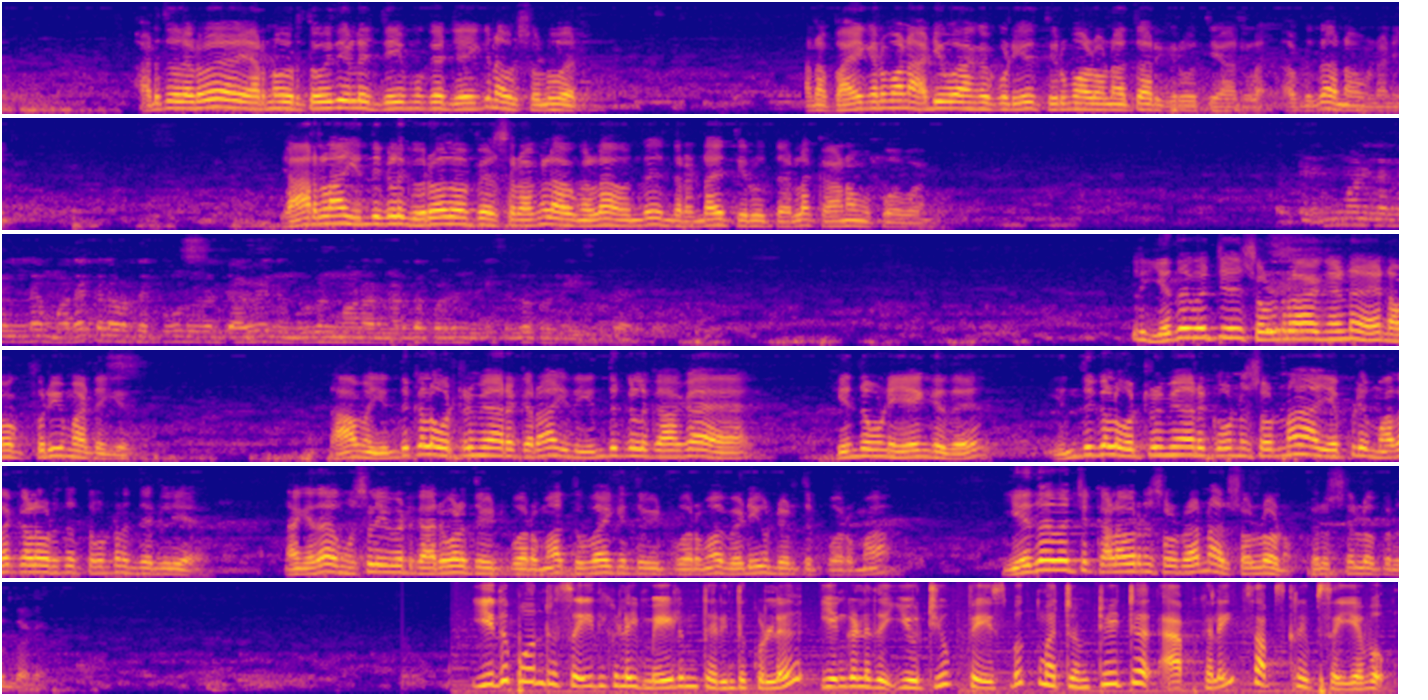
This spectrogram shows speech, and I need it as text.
அடுத்த தடவை இரநூறு தொகுதியில் திமுக ஜெயிக்குன்னு அவர் சொல்லுவார். ஆனால் பயங்கரமான அடி வாங்கக்கூடிய திருமாவளவனாக தான் இருக்குது இருபத்தி ஆறில். அப்படி தான் நான் நினைக்கிறேன். யாரெல்லாம் இந்துக்களுக்கு விரோதமாக பேசுகிறாங்களோ அவங்கெல்லாம் வந்து இந்த ரெண்டாயிரத்தி இருபத்தாறில் காணாமல் போவாங்க. தென் மாநிலங்களில் மத கலவரத்தை தூண்டுவதற்காகவே இந்த முருகன் மாநாடு நடத்தப்படுதுன்னு சொல்லி செல்வப்பிரதிநிதி சொல்றாரு. இல்லை எதை வச்சு சொல்கிறாங்கன்னு நமக்கு புரிய மாட்டேங்குது. நாம் இந்துக்கள் ஒற்றுமையாக இருக்கிறோம் இது இந்துக்களுக்காக இந்து ஒன்று இயங்குது. இந்துக்கள் ஒற்றுமையாக இருக்குன்னு சொன்னால் எப்படி மத கலவரத்தை தோன்றும் தெரியலையே. நாங்கள் ஏதாவது முஸ்லீம் வீட்டுக்கு அறுவலை தூக்கிட்டு போகிறோமா துப்பாக்கி தூக்கிட்டு போகிறோமா வெடிகுண்டு எடுத்துகிட்டு போகிறோமா எதை வச்சு கலவரம்னு சொல்கிறான்னு அது சொல்லணும். பெரு செல்வ இது போன்ற செய்திகளை மேலும் தெரிந்து கொள்ள எங்களது யூடியூப் ஃபேஸ்புக் மற்றும் ட்விட்டர் ஆப்களை சப்ஸ்கிரைப் செய்யவும்.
